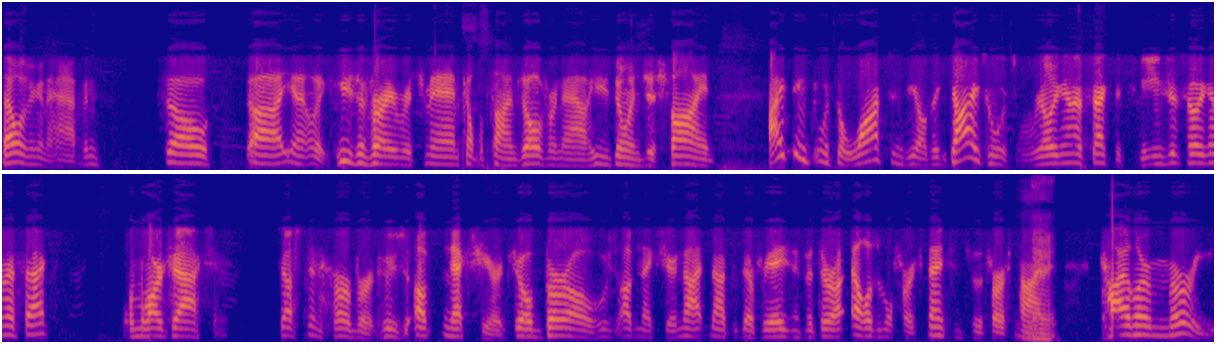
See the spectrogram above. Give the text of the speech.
That wasn't going to happen. So, uh, you know, look, he's a very rich man a couple times over now. He's doing just fine. I think with the Watson deal, the guys who it's really going to affect, the teams it's really going to affect, Lamar Jackson, Justin Herbert, who's up next year, Joe Burrow, who's up next year. Not not that they're free agents, but they're eligible for extensions for the first time. Right. Kyler Murray,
